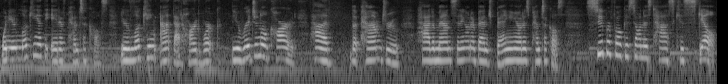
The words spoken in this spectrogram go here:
When you're looking at the Eight of Pentacles, you're looking at that hard work. The original card had that Pam drew had a man sitting on a bench banging out his pentacles super focused on his task, his skill,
